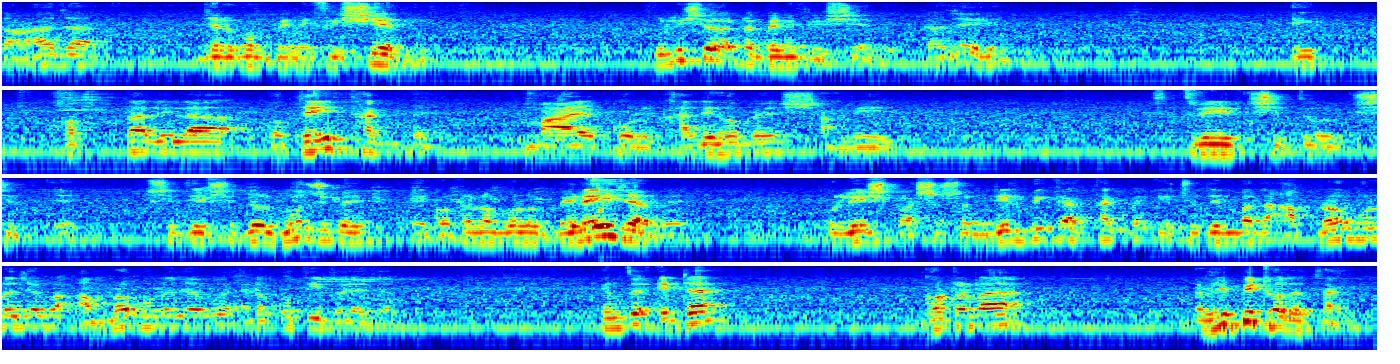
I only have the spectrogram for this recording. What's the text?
তারা যা যেরকম বেনিফিশিয়ারি পুলিশও একটা বেনিফিশিয়ারি কাজেই এই হত্যালীলা হতেই থাকবে। মায়ের কোল খালি হবে, স্বামী স্ত্রীর সিঁদুর শীতের সিঁদুর মুছবে, এই ঘটনাগুলো বেড়েই যাবে। পুলিশ, প্রশাসন নির্বিকার থাকবে। কিছুদিন বাদে আমরাও ভুলে যাব, আমরাও ভুলে যাব, এটা অতীত হয়ে যাবে। কিন্তু এটা ঘটনা রিপিট হতে থাকবে।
